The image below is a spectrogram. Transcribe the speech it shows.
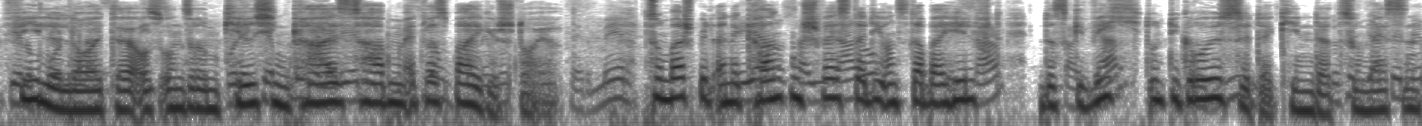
Viele Leute aus unserem Kirchenkreis haben etwas beigesteuert. Zum Beispiel eine Krankenschwester, die uns dabei hilft, das Gewicht und die Größe der Kinder zu messen,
